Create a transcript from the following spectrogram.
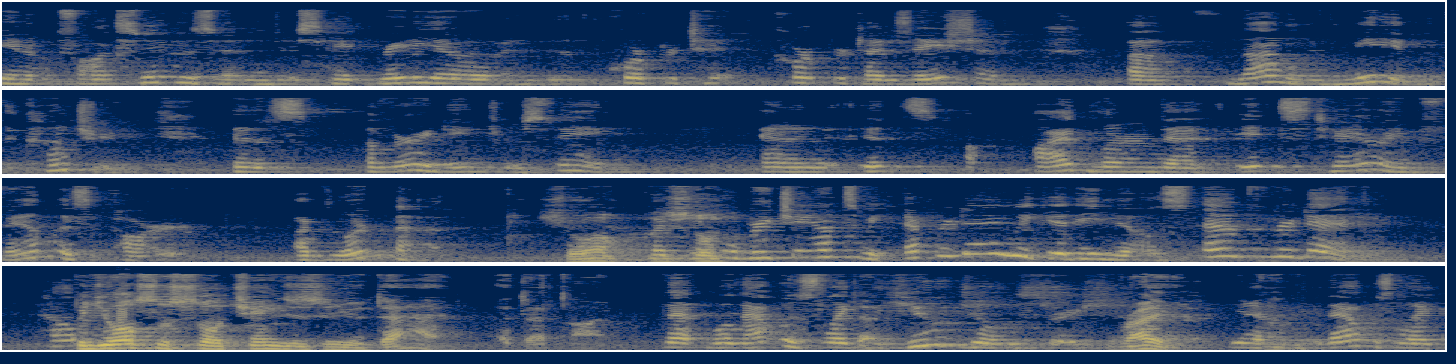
you know, Fox News and this hate radio and the corporate, corporatization of not only the media but the country is a very dangerous thing. And it's, I've learned that it's tearing families apart. I've learned that. Sure. But You saw- people reaching out to me every day, we get emails every day. Mm. Help but you also saw changes in your dad at that time. That. Well, that was like a huge illustration. Right. You know, that was like,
